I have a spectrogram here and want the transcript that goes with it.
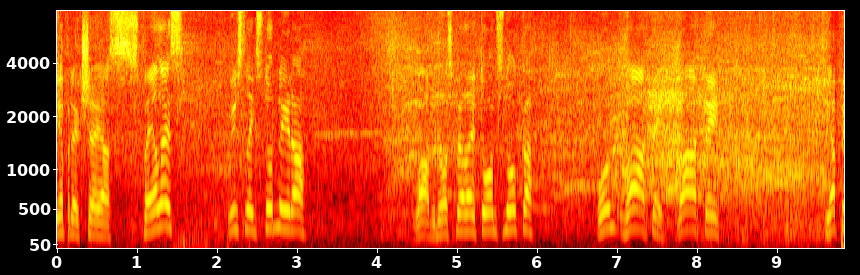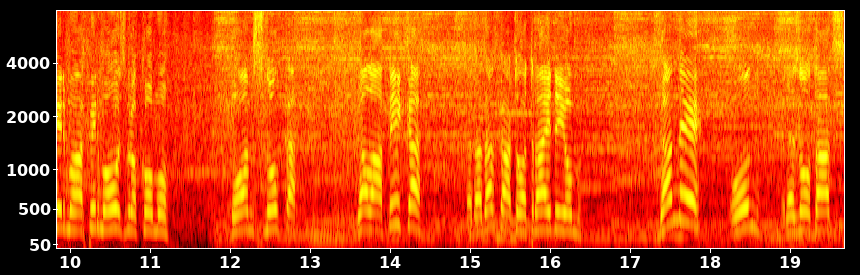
iepriekšējās spēlēs virslīgas turnīrā. Labi nospēlēja Toms Nuka un vārti, vārti. Ja pirmo ar pirmo uzbrukumu Toms Nuka galā tika, tad atkārtot raidījumu gan ne, un rezultāts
